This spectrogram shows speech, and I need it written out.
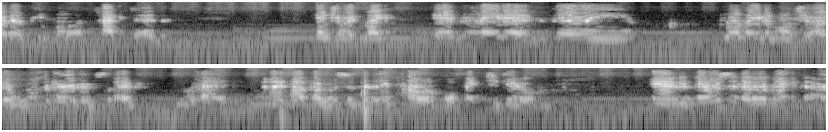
other people affected into it. Like, it made it very relatable to other war narratives that I've read. And I thought that was a very powerful thing to do. And there was another one that I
